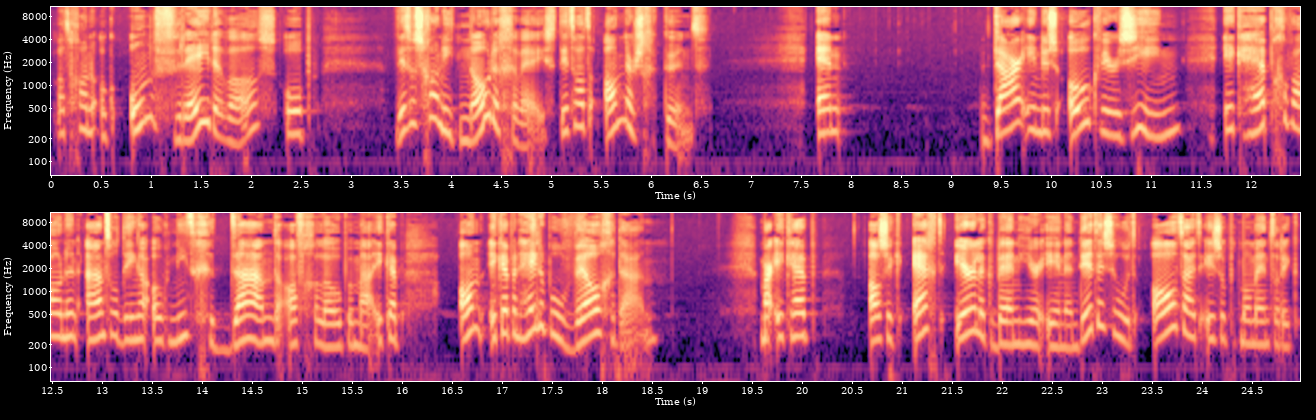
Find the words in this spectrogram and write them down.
wat gewoon ook onvrede was op... Dit was gewoon niet nodig geweest. Dit had anders gekund. En daarin dus ook weer zien ik heb gewoon een aantal dingen ook niet gedaan de afgelopen maand. Ik heb, ik heb een heleboel wel gedaan. Maar ik heb, als ik echt eerlijk ben hierin, en dit is hoe het altijd is op het moment dat ik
